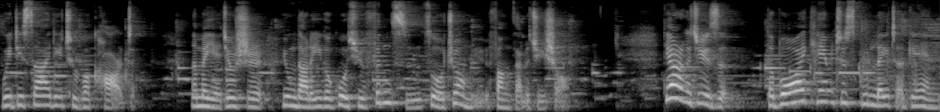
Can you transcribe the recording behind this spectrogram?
We decided to work hard. 那么也就是用到了一个过去分词做状语，放在了句首。第二个句子，The boy came to school late again.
